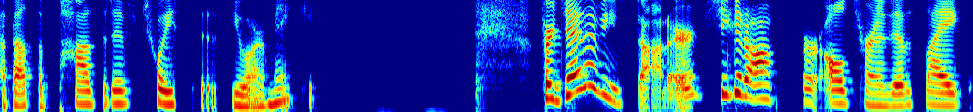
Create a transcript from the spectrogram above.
about the positive choices you are making. For Genevieve's daughter, she could offer alternatives like,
